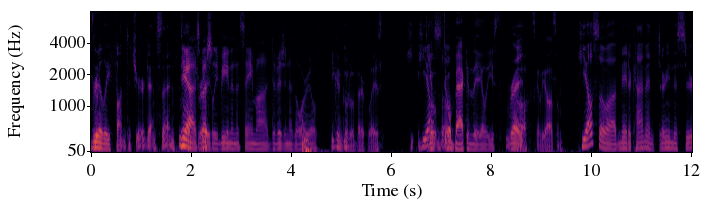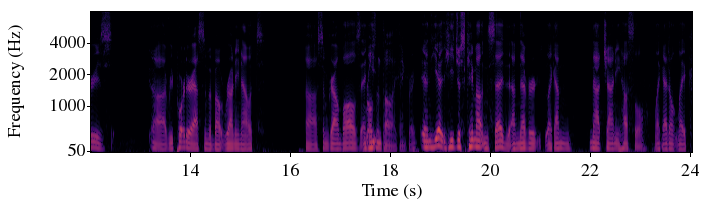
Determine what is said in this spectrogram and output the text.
really fun to cheer against. Then, yeah, Right. especially being in the same uh, division as the Orioles. He couldn't go to a better place. He, he to, go, to go back in the AL East. Right. Oh, it's gonna be awesome. He also uh, made a comment during this series. Uh, reporter asked him about running out uh, some ground balls, and he Rosenthal, I think, right? and he he just came out and said, "I'm never like I'm not Johnny Hustle. Like I don't like."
